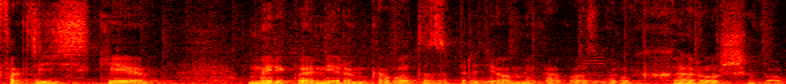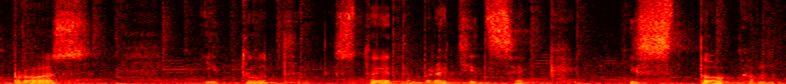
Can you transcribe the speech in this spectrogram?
фактически мы рекламируем кого-то за пределами какого группы? Хороший вопрос. И тут стоит обратиться к истокам,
